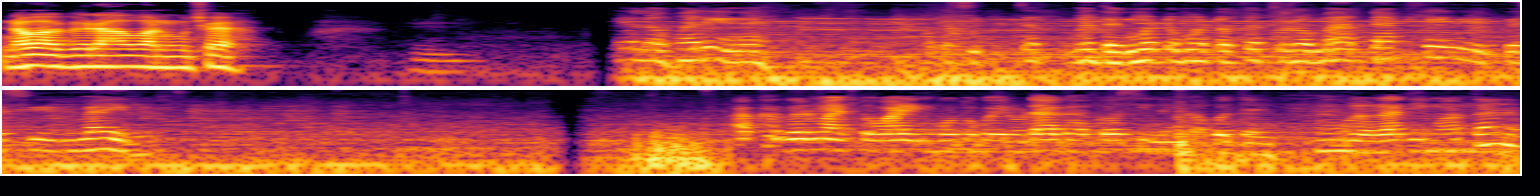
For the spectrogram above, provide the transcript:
નવા ઘરે આવવાનું છે. ભરીને પછી બધો મોટો મોટો કચરો બહાર નાખે ને પછી વાયરે. આખા ઘરમાં જ તો વાળીને પોતું કર્યું ડાઘા ઘસી નાખ્યા બધા લાદીમાં હતા ને?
